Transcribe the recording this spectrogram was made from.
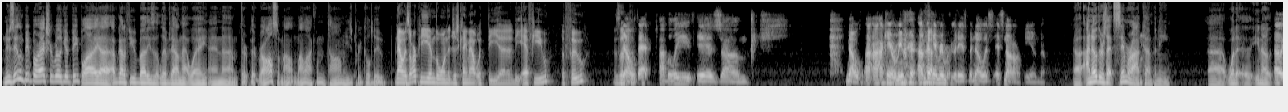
New Zealand people are actually really good people. I uh, I've got a few buddies that live down that way, and um, they're they're awesome. I, I like them. Tom, he's a pretty cool dude. Now, is RPM the one that just came out with the uh, the FU, the FU? Is that No, the- that I believe is. um No, I- I, can't remember. I, I can't remember who it is, but no, it's it's not RPM. No. Uh, I know there's that Samurai company. Uh, what uh, you know? Oh,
